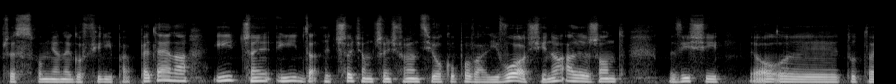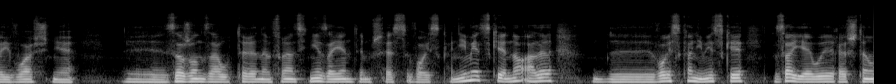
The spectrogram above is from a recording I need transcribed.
przez wspomnianego Filipa Petena i, i trzecią część Francji okupowali Włosi. No ale rząd Vichy y, tutaj właśnie y, zarządzał terenem Francji niezajętym przez wojska niemieckie, no ale wojska niemieckie zajęły resztę,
